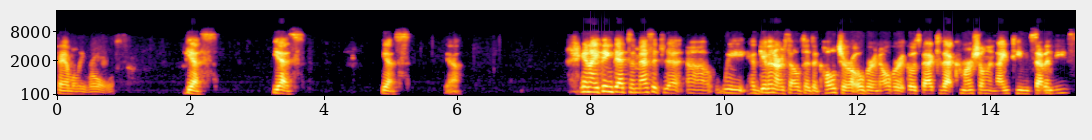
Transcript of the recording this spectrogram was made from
family roles. Yes. Yes. Yes. Yeah. And I think that's a message that uh, we have given ourselves as a culture over and over. It goes back to that commercial in 1970s.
